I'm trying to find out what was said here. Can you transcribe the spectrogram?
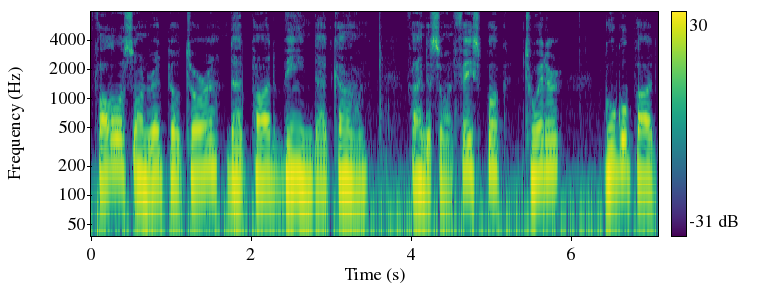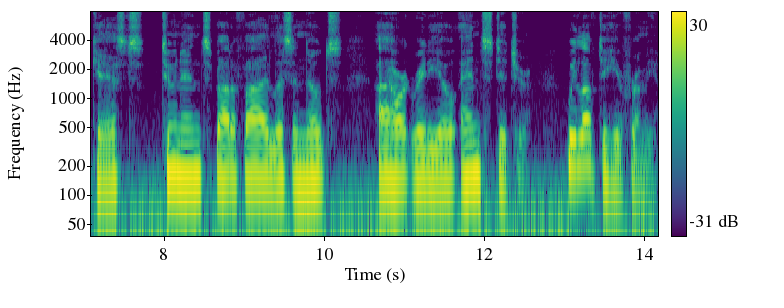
Follow us on redpilltorah.podbean.com. Find us on Facebook, Twitter, Google Podcasts, TuneIn, Spotify, Listen Notes, iHeartRadio, and Stitcher. We love to hear from you.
